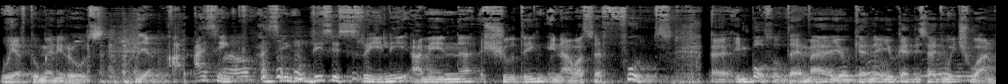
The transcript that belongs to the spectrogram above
we have too many rules. Yeah. I, I think I think this is really, I mean, uh, shooting in ourselves foot uh, in both of them. eh? You can you can decide which one.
